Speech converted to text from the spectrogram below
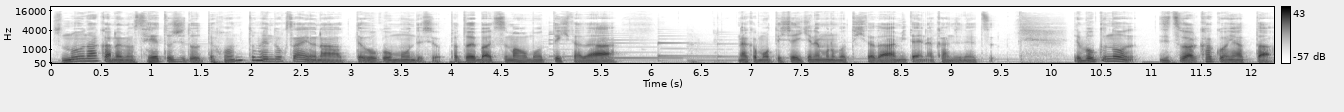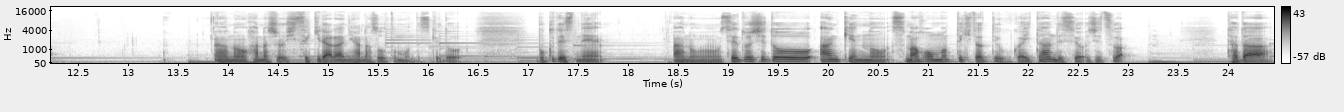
その中での生徒指導ってほんとめんどくさいよなって僕思うんですよ。例えばスマホ持ってきただ、なんか持ってきちゃいけないもの持ってきただ、みたいな感じのやつ。で、僕の実は過去にあった、あの話を赤裸々に話そうと思うんですけど、僕ですね、あの、生徒指導案件のスマホを持ってきたっていう子がいたんですよ、実は。ただ、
